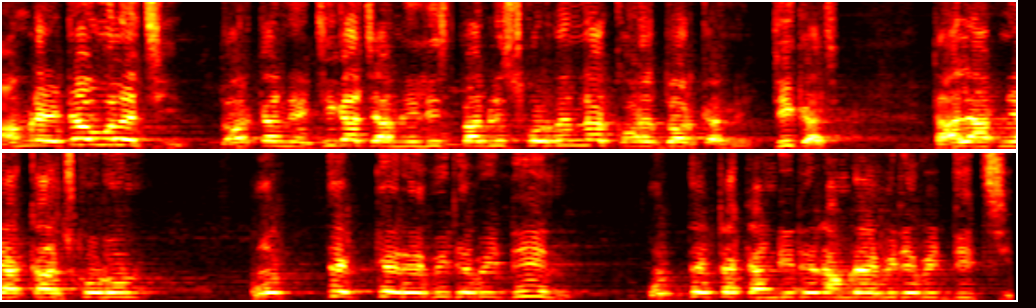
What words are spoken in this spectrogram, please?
আমরা এটাও বলেছি, দরকার নেই, ঠিক আছে, আপনি লিস্ট পাবলিশ করবেন না, করার দরকার নেই, ঠিক আছে। তাহলে আপনি এক কাজ করুন, প্রত্যেককে এভিডেভিট দিন প্রত্যেকটা ক্যান্ডিডেট আমরা এভিডেভিট দিচ্ছি।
